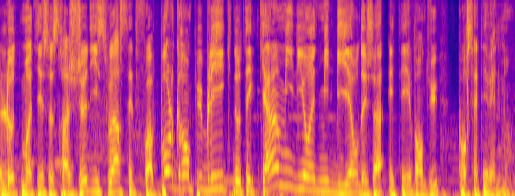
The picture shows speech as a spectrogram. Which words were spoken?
L'autre moitié, ce sera jeudi soir, cette fois pour le grand public. Notez qu'un million et demi de billets ont déjà été vendus pour cet événement.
